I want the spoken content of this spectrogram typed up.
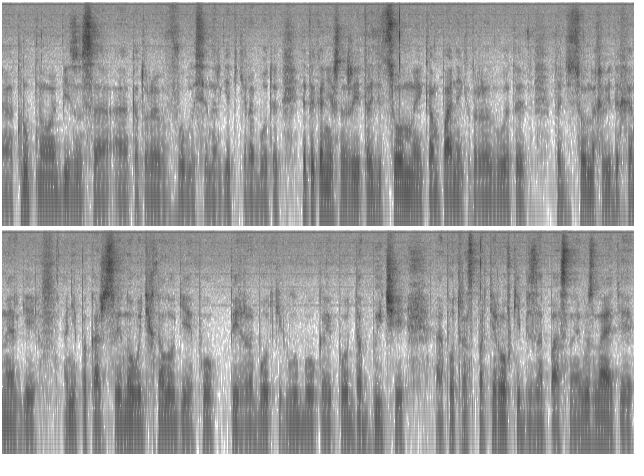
а, крупного бизнеса, а, который в области энергетики работает. Это, конечно же, и традиционные компании, которые работают в традиционных видах энергии. Они покажут свои новые технологии по переработке глубокой, по добыче, по транспортировке безопасной. Вы знаете,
